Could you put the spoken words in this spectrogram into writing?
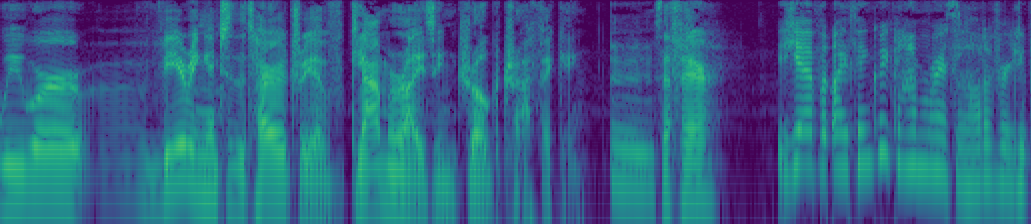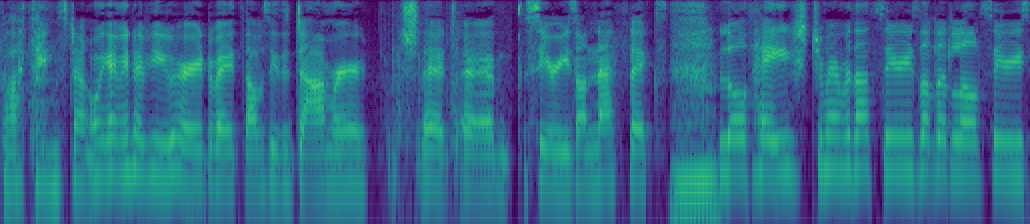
we were veering into the territory of glamorizing drug trafficking. Mm. Is that fair? Yeah, but I think we glamorise a lot of really bad things, don't we? I mean, have you heard about obviously the Dahmer uh, um, series on Netflix? Love Hate. Do you remember that series, that little old series?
